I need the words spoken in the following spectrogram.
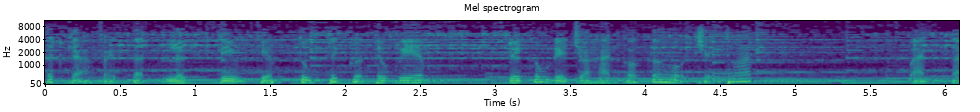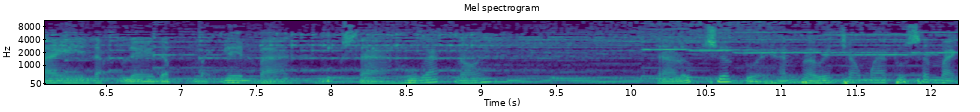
Tất cả phải tận lực tìm kiếm tung tích của tiêu viêm Để không để cho hắn có cơ hội chạy thoát. Bàn tay lặng lề đập mạnh lên bàn Mục xà hung ác nói. Là lúc trước đuổi hắn vào bên trong ma thú sơn mạch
